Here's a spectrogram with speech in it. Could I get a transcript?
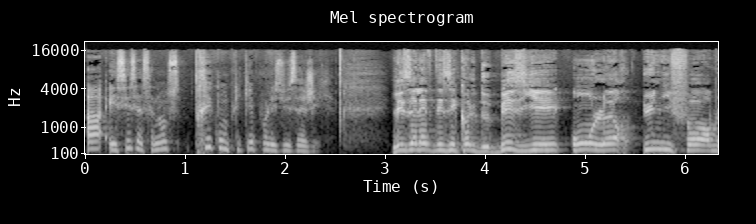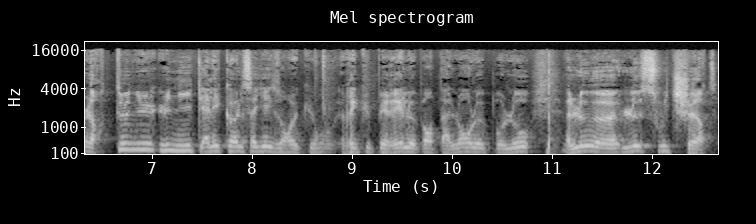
A et C, ça s'annonce très compliqué pour les usagers. Les élèves des écoles de Béziers ont leur uniforme, leur tenue unique à l'école. Ça y est, ils ont récupéré le pantalon, le polo, le, euh, le sweatshirt.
